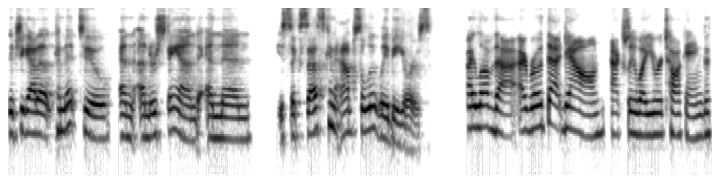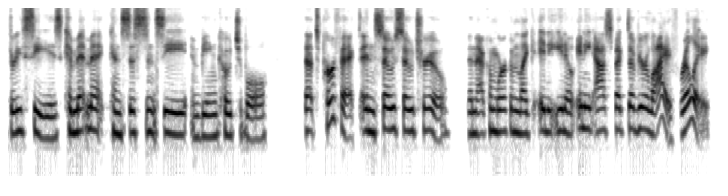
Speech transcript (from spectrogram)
that you got to commit to and understand. And then success can absolutely be yours. I love that. I wrote that down actually while you were talking the three C's commitment, consistency, and being coachable. That's perfect and so, so true. And that can work in like any, you know, any aspect of your life, really.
